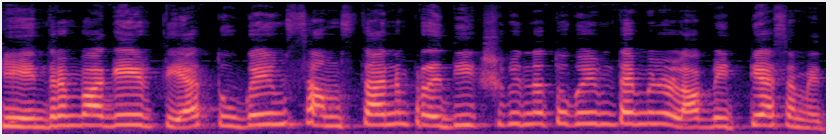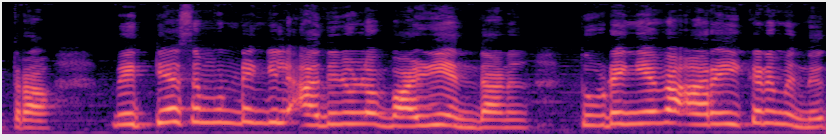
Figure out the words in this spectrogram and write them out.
കേന്ദ്രം വകയിരുത്തിയ തുകയും സംസ്ഥാനം പ്രതീക്ഷിക്കുന്ന തുകയും തമ്മിലുള്ള വ്യത്യാസം എത്ര? വ്യത്യാസമുണ്ടെങ്കിൽ അതിനുള്ള വഴി എന്താണ്? തുടങ്ങിയവ അറിയിക്കണമെന്ന്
